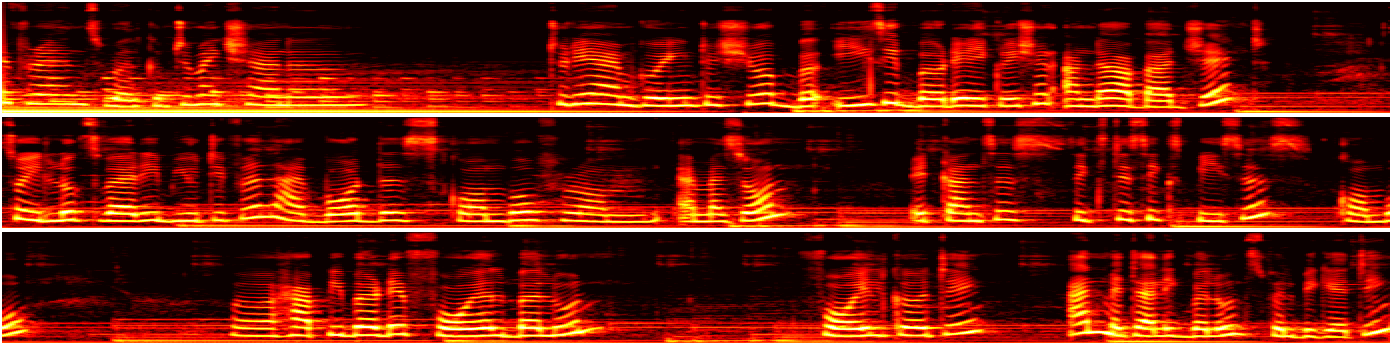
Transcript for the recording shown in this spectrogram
Hi friends, welcome to my channel. Today I am going to show easy birthday decoration under a budget. So it looks very beautiful. I bought this combo from Amazon. It consists 66 pieces combo. Uh, happy birthday foil balloon, foil curtain and metallic balloons will be getting.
